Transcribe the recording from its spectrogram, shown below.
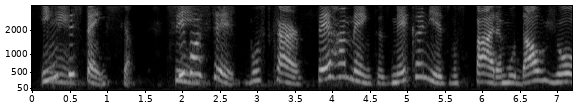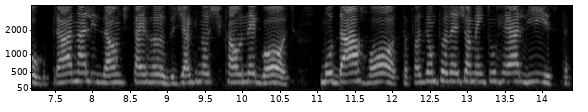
Sim. Insistência. Sim. Se você buscar ferramentas, mecanismos para mudar o jogo, para analisar onde está errando, diagnosticar o negócio, mudar a rota, fazer um planejamento realista,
